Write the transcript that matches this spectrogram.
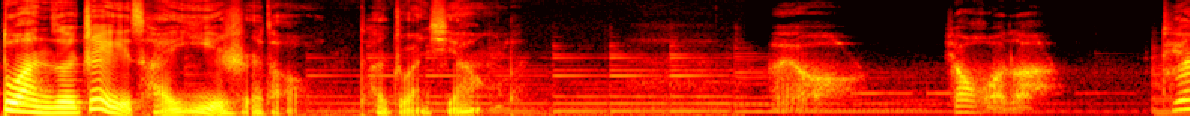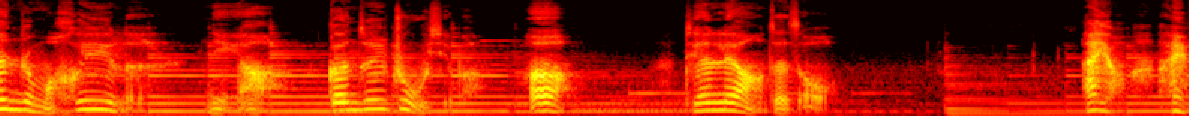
段子这才意识到他转向天这么黑了。你呀，干脆住下吧，啊，天亮再走。哎呦，哎呦，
